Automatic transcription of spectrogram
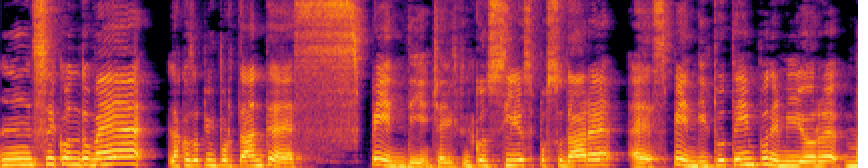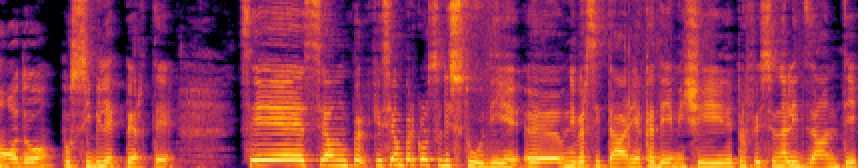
Mm, secondo me la cosa più importante è spendi, cioè il consiglio se posso dare è spendi il tuo tempo nel miglior modo possibile per te se sia un, che sia un percorso di studi eh, universitari, accademici, professionalizzanti,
